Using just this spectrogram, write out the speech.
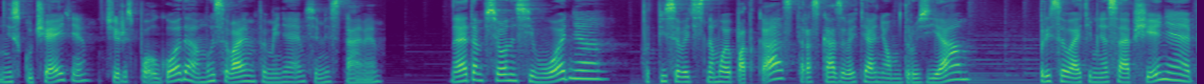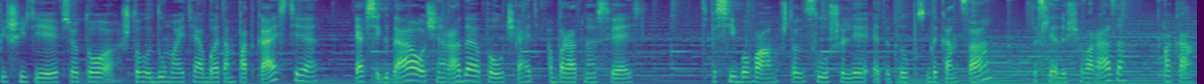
не скучайте, через полгода мы с вами поменяемся местами. На этом все на сегодня. Подписывайтесь на мой подкаст, рассказывайте о нем друзьям. Присылайте мне сообщения, пишите все то, что вы думаете об этом подкасте. Я всегда очень рада получать обратную связь. Спасибо вам, что слушали этот выпуск до конца. До следующего раза. Пока.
